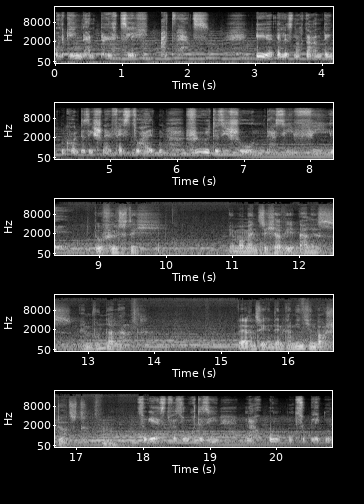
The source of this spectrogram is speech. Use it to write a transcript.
und ging dann plötzlich abwärts. Ehe Alice noch daran denken konnte, sich schnell festzuhalten, fühlte sie schon, dass sie fiel. Du fühlst dich im Moment sicher wie Alice im Wunderland. Während sie in den Kaninchenbau stürzt. Hm? Zuerst versuchte sie, nach unten zu blicken,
